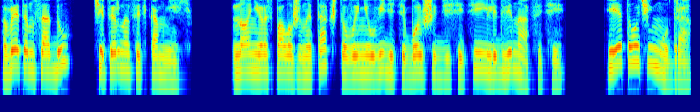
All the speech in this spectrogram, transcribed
В этом саду 14 камней. Но они расположены так, что вы не увидите больше 10 или 12. И это очень мудро.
